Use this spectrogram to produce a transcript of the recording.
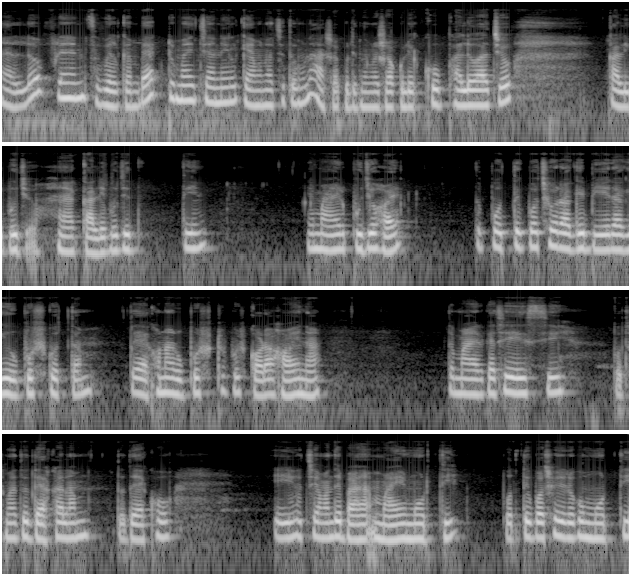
Hello friends, welcome back to my channel. কেমন আছো তোমরা? আশা করি তোমরা সকলে খুব ভালো আছো। কালী পুজো হ্যাঁ কালী পুজোর দিন মায়ের পুজো হয়। তো প্রত্যেক বছর আগে বিয়ের আগে উপোস করতাম। তো এখন আর উপোস টুপোস করা হয় না। তো মায়ের কাছে এসেছি। প্রথমে তো দেখালাম। তো দেখো, এই হচ্ছে আমাদের মায়ের মূর্তি। প্রত্যেক বছর এরকম মূর্তি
